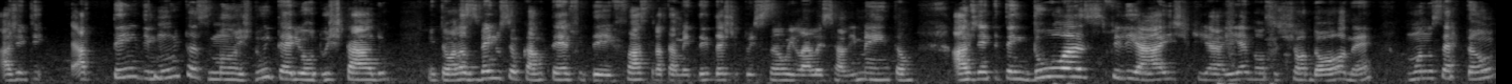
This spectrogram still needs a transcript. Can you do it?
A gente atende muitas mães do interior do estado, então elas vêm no seu carro TFD, faz tratamento dentro da instituição e lá elas se alimentam. A gente tem duas filiais, que aí é nosso xodó, né? Uma no sertão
